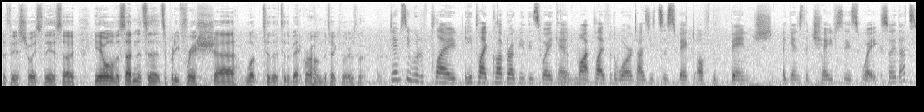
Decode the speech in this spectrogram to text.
the first choice there. So yeah, all of a sudden it's a it's a pretty fresh uh, look to the to the back row in particular, isn't it? Dempsey would have played. He played club rugby this weekend. Yep. Might play for the Waratahs. You'd suspect off the bench against the Chiefs this week. So that's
